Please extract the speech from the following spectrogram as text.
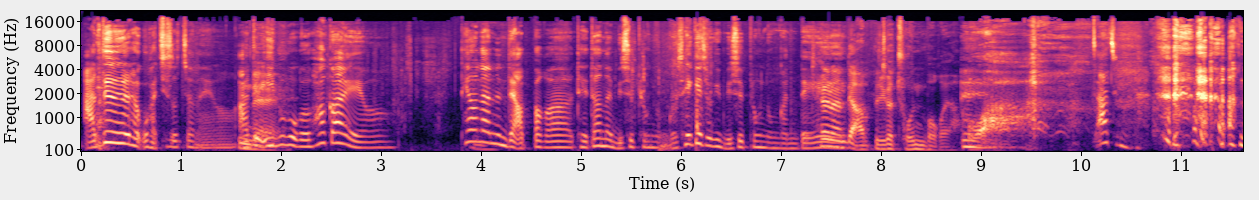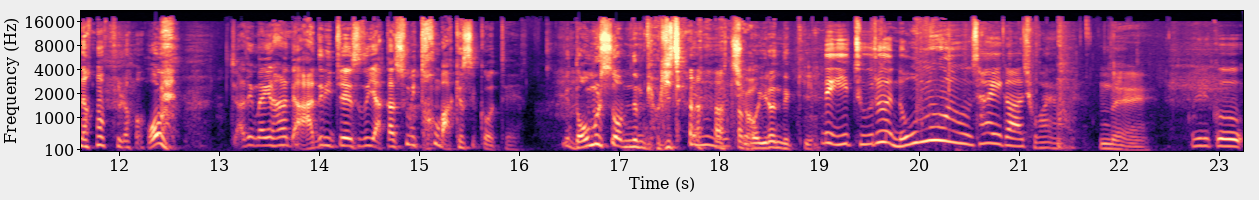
아들하고 같이 썼잖아요. 아들 네. 이브 버거가 화가예요. 태어났는데 아빠가 대단한 미술평론가, 세계적인 미술평론가인데. 태어났는데 아버지가 존 버거야. 네. 와. 짜증나. 너무 부러워. 어, 짜증나긴 하는데 아들 입장에서도 약간 숨이 턱 막혔을 것 같아. 넘을 수 없는 벽이잖아. 음, 그렇죠. 뭐 이런 느낌. 근데 이 둘은 너무 사이가 좋아요. 네. 그리고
